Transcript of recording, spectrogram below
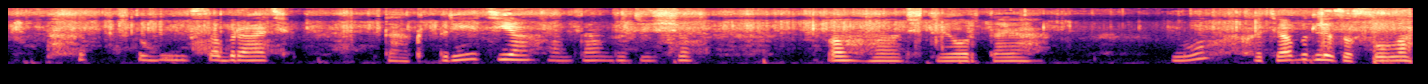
чтобы их собрать. Так, третья. Вон там вроде еще. Ага, четвертая. Ну, хотя бы для засола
